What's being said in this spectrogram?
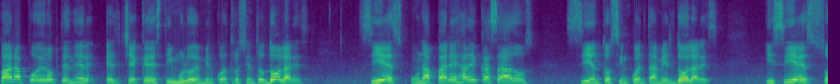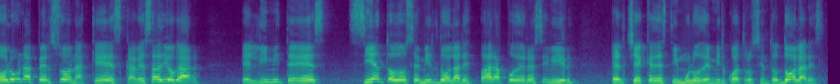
para poder obtener el cheque de estímulo de 1.400 dólares. Si es una pareja de casados, 150 mil dólares. Y si es solo una persona que es cabeza de hogar, el límite es 112 mil dólares para poder recibir el cheque de estímulo de 1.400 dólares.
